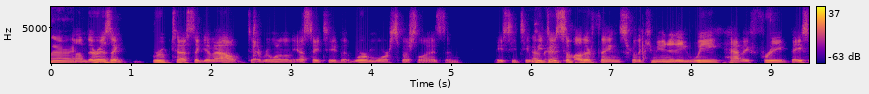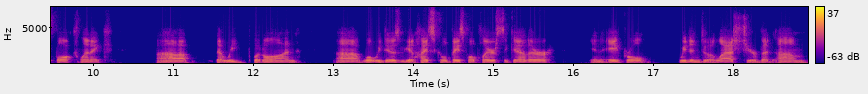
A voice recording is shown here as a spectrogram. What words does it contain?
All right. Um, there is a group test they give out to everyone on the SAT, but we're more specialized in ACT. We okay. do some other things for the community. We have a free baseball clinic uh, that we put on. Uh, what we do is we get high school baseball players together in April. We didn't do it last year, but um,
